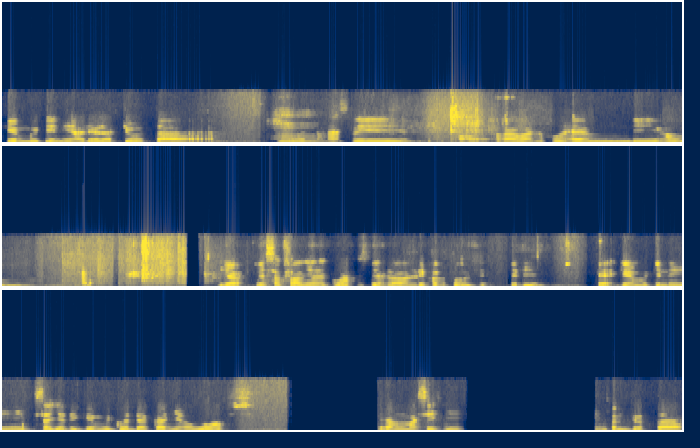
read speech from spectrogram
game week ini adalah Jota. Jota Hmm. asli. Lawan Fulham di home. Ya besok soalnya Wolves ya lawan Liverpool sih. Jadi kayak game week ini bisa jadi game week ledakannya Wolves yang masih simpan Jota.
